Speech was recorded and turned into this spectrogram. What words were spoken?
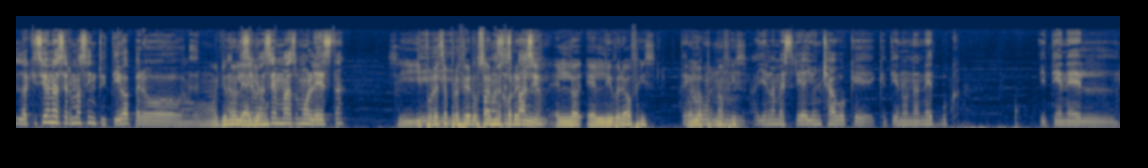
la quisieron hacer más intuitiva, pero No, eh, yo a no mí le se me hallo. hace más molesta. Sí, y, por eso prefiero usar mejor el, el, el LibreOffice. Tengo el Open un- Office. Ahí en la maestría hay un chavo que, que tiene una netbook y tiene el,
